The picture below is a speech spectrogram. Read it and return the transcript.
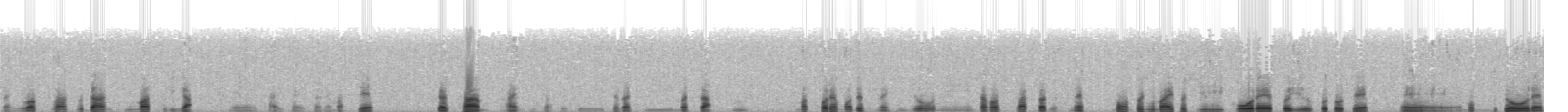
回ワクワク団地祭りが、えー、開催されまして、2日間、はい、行かせていただきました。うんまあ、これもですね、非常に楽しかったですね。本当に毎年恒例ということで、えー、もう常連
